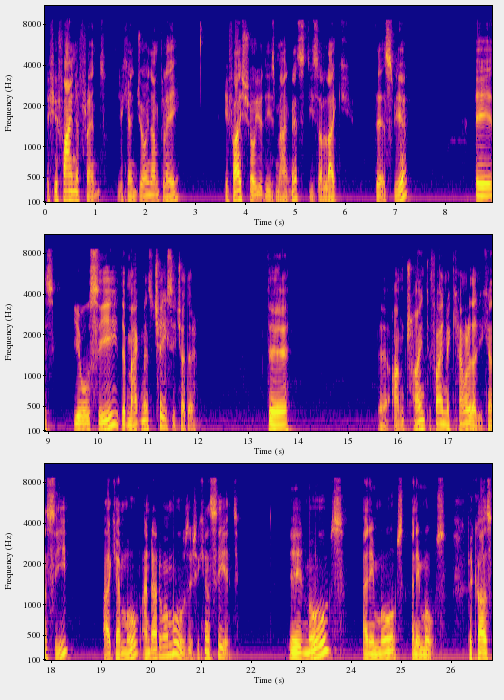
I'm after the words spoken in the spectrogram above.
if you find a friend, you can join and play. If I show you these magnets, these are like the sphere, is you will see the magnets chase each other. The, the I'm trying to find a camera that you can see. I can move and that one moves if you can see it. It moves and it moves and it moves because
